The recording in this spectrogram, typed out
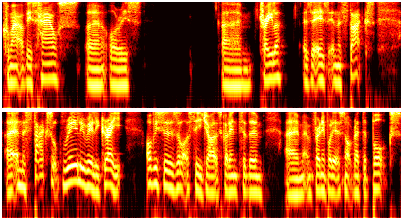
come out of his house uh, or his um, trailer, as it is in the stacks, uh, and the stacks look really, really great. Obviously, there's a lot of CGI that's got into them, um, and for anybody that's not read the books,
